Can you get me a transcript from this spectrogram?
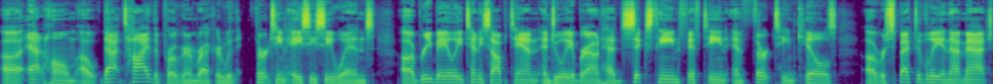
uh, at home. Uh, that tied the program record with 13 ACC wins. Uh, Bree Bailey, Tenny Sapatan, and Julia Brown had 16, 15, and 13 kills, uh, respectively, in that match.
